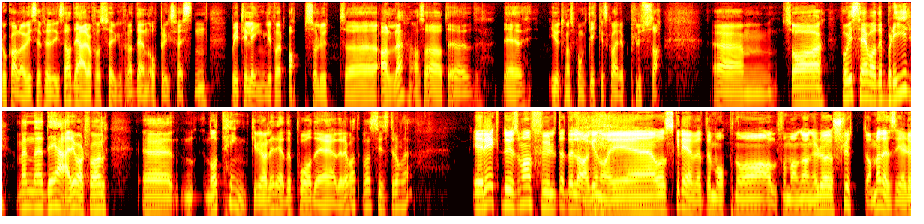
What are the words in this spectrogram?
lokalavis i Fredrikstad, det er å få sørge for at den opprykksfesten blir tilgjengelig for absolutt alle. Altså at det i utgangspunktet ikke skal være plussa. Um, så får vi se hva det blir, men eh, det er i hvert fall uh, Nå tenker vi allerede på det, dere. Hva, hva syns dere om det? Erik, du som har fulgt dette laget nå i, og skrevet dem opp nå altfor mange ganger. Du har jo slutta med det, sier du.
